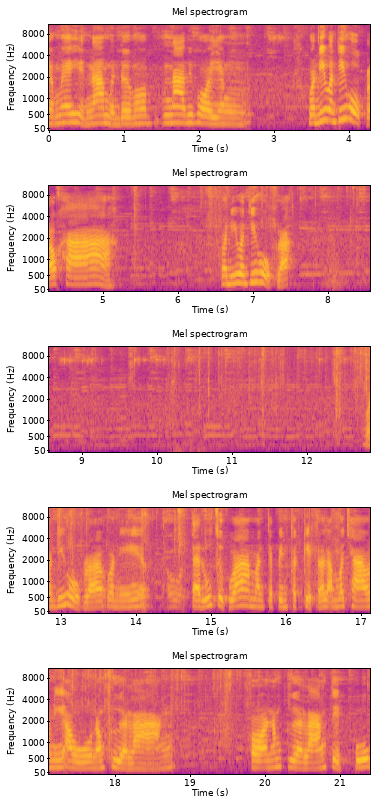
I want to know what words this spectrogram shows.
ยังไม่ให้เห็นหน้าเหมือนเดิมเพราะว่าหน้าพี่พลอยยัง วันนี้วันที่หกแล้วค่ะ วันนี้วันที่หกละ วันที่หกแล้ว วันนี้แต่รู้สึกว่ามันจะเป็นสะเก็ดแล้วล่ะเมื่อเช้านี้เอาน้ำเกลือล้าง พอน้ำเกลือล้างเสร็จปุ๊บ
